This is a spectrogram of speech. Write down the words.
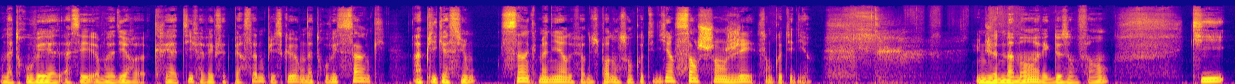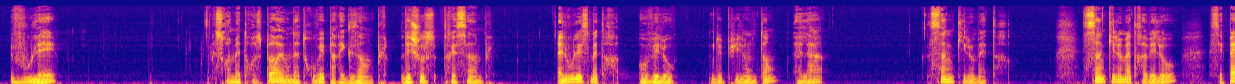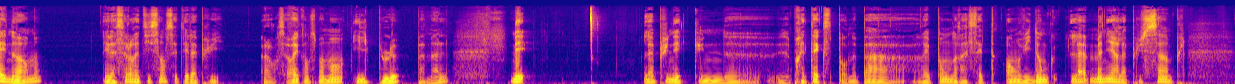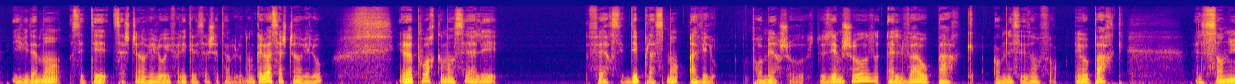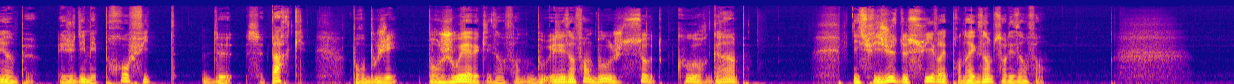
on a trouvé assez, on va dire, créatif avec cette personne puisque on a trouvé cinq applications, cinq manières de faire du sport dans son quotidien sans changer son quotidien. Une jeune maman avec deux enfants qui voulait se remettre au sport et on a trouvé par exemple des choses très simples. Elle voulait se mettre au vélo depuis longtemps, elle a 5 km. 5 km à vélo, c'est pas énorme, et la seule réticence était la pluie. Alors c'est vrai qu'en ce moment il pleut pas mal, mais la pluie n'est qu'une euh, prétexte pour ne pas répondre à cette envie. Donc la manière la plus simple, évidemment, c'était s'acheter un vélo. Il fallait qu'elle s'achète un vélo. Donc elle va s'acheter un vélo. Et elle va pouvoir commencer à aller faire ses déplacements à vélo. Première chose. Deuxième chose, elle va au parc emmener ses enfants. Et au parc, elle s'ennuie un peu. Et je lui dis, mais profite de ce parc pour bouger, pour jouer avec les enfants. Et les enfants bougent, sautent, courent, grimpent. Il suffit juste de suivre et de prendre exemple sur les enfants.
